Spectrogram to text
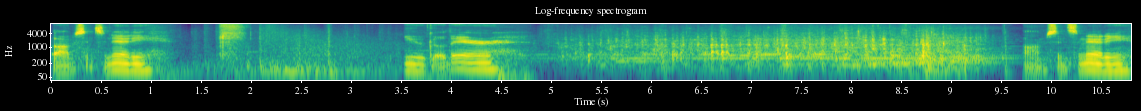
Bomb Cincinnati. You go there. Bomb Cincinnati.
